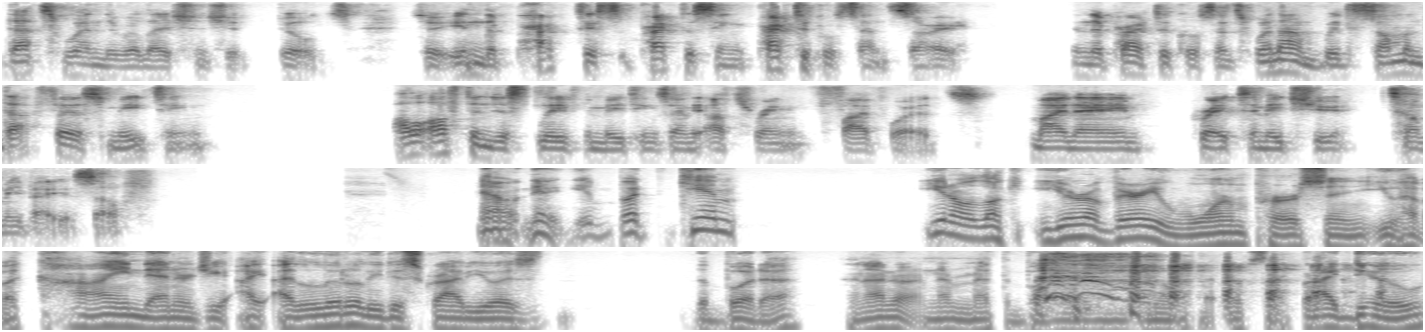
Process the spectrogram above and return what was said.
that's when the relationship builds. So in the practice, practicing practical sense, sorry, in the practical sense, when I'm with someone that first meeting, I'll often just leave the meetings only uttering five words: my name, Great to meet you. Tell me about yourself. Now, but Kim, you know, look, you're a very warm person. You have a kind energy. I, I literally describe you as the Buddha, and I don't I've never met the Buddha. I don't know what that looks like, but I do,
